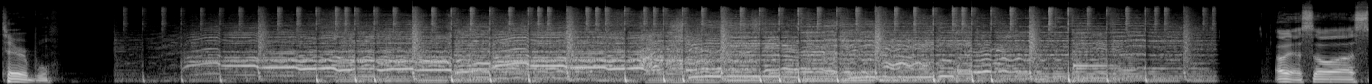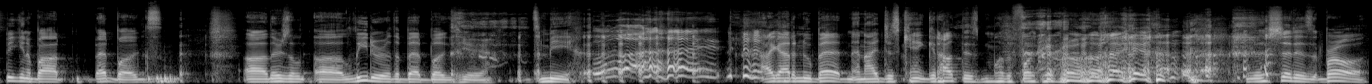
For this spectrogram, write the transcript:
Terrible. Oh yeah, so uh, speaking about bed bugs, uh, there's a, a leader of the bed bugs here. It's me. what? I got a new bed and I just can't get out this motherfucker, bro. this shit is, bro.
